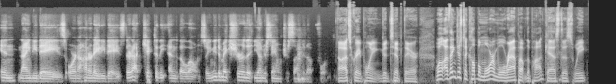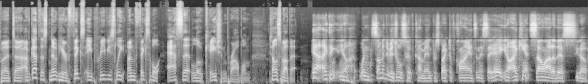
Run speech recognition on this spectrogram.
in 90 days or in 180 days. They're not kicked to the end of the loan. So you need to make sure that you understand what you're signing up for. Oh, that's a great point. Good tip there. Well, I think just a couple more and we'll wrap up the podcast this week. But uh, I've got this note here fix a previously unfixable asset location problem. Tell us about that. Yeah, I think, you know, when some individuals have come in, prospective clients, and they say, hey, you know, I can't sell out of this, you know,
